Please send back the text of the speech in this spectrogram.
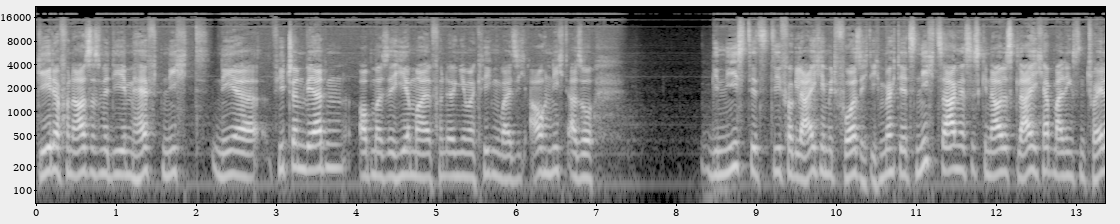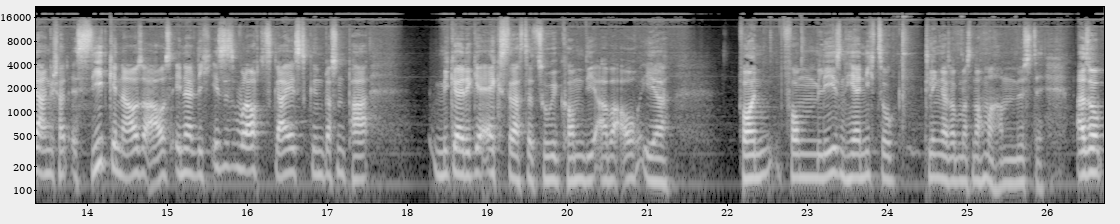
gehe davon aus, dass wir die im Heft nicht näher featuren werden. Ob wir sie hier mal von irgendjemand kriegen, weiß ich auch nicht. Also genießt jetzt die Vergleiche mit Vorsicht. Ich möchte jetzt nicht sagen, es ist genau das gleiche. Ich habe mal allerdings einen Trailer angeschaut. Es sieht genauso aus. Inhaltlich ist es wohl auch das gleiche. Es sind bloß ein paar mickerige Extras dazugekommen, die aber auch eher von, vom Lesen her nicht so klingen, als ob man es nochmal haben müsste. Also,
